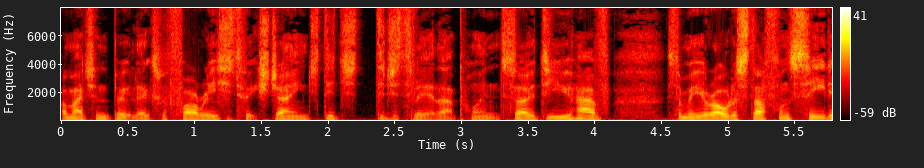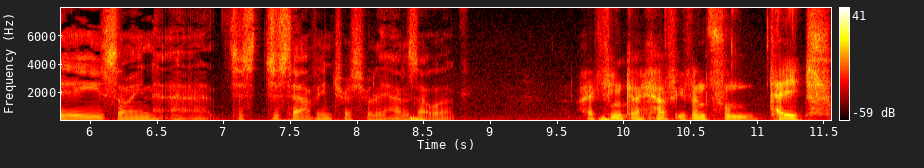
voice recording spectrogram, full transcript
I imagine bootlegs were far easier to exchange dig- digitally at that point. So do you have some of your older stuff on CDs? I mean, uh, just just out of interest, really, how does that work? I think I have even some tapes.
